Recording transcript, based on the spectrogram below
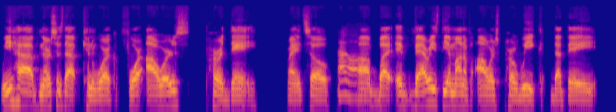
We have nurses that can work four hours per day, right? So, Oh, uh, but it varies the amount of hours per week that they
